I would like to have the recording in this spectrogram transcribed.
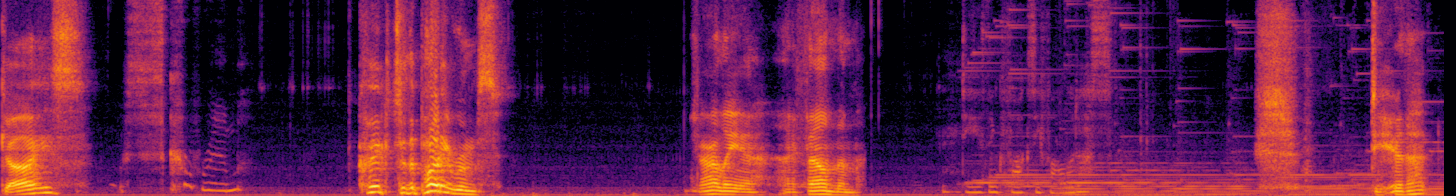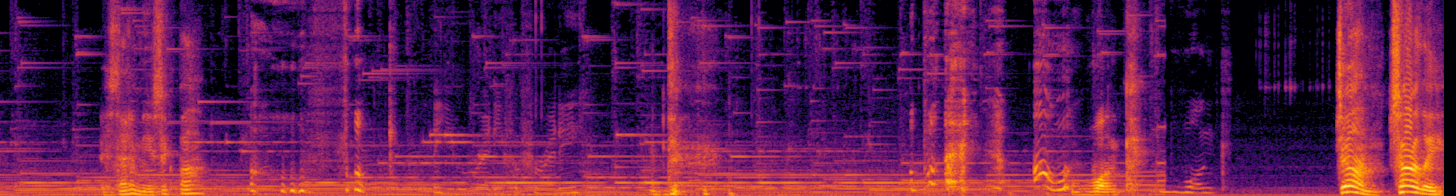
Guys, Scrim. quick to the party rooms. Charlie, uh, I found them. Do you think Foxy followed us? Shh. Do you hear that? Is that a music box? Oh, fuck. Are you ready for Freddy? oh! Wonk. Wonk. John, Charlie.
